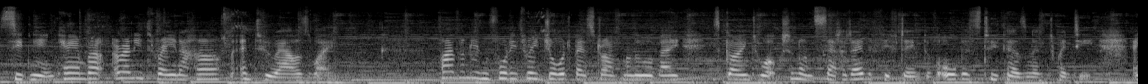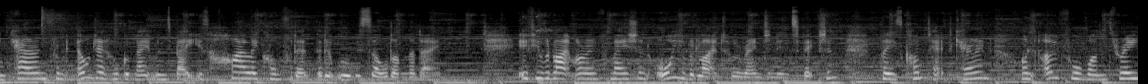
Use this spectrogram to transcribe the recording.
Sydney and Canberra are only three and a half and two hours away. 543 George Bass Drive, Malua Bay is going to auction on Saturday the 15th of August 2020 and Karen from LJ Hooker Batemans Bay is highly confident that it will be sold on the day. If you would like more information or you would like to arrange an inspection, please contact Karen on 0413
